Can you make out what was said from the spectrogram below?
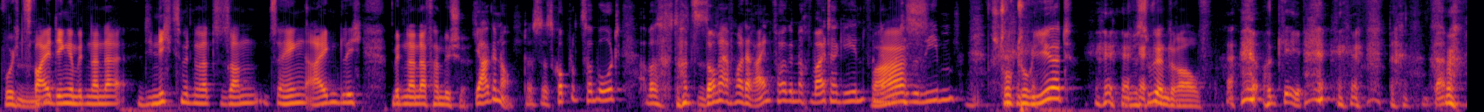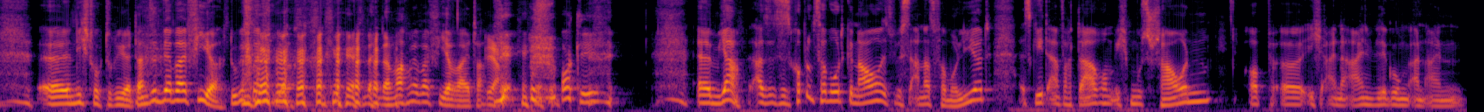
wo ich mhm. zwei Dinge miteinander, die nichts miteinander zusammenzuhängen, eigentlich miteinander vermische. Ja, genau. Das ist das Kopplungsverbot. Aber sonst sollen wir einfach mal der Reihenfolge noch weitergehen von Was? Artikel 7? Strukturiert? Wie bist du denn drauf? Okay, dann äh, nicht strukturiert. Dann sind wir bei vier. Du bist bei vier. dann machen wir bei vier weiter. Ja. Okay. Ähm, ja, also es ist Kopplungsverbot, genau, es ist ein bisschen anders formuliert. Es geht einfach darum, ich muss schauen, ob äh, ich eine Einwilligung an einen,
